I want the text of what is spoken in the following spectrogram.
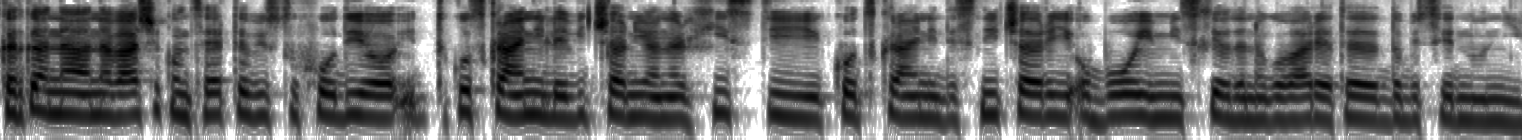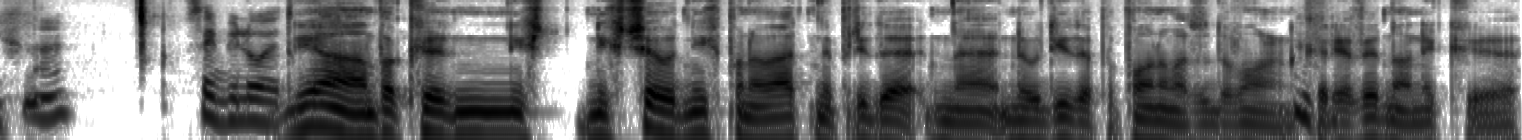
Skratka, na, na vaše koncerte v bistvu hodijo tako skrajni levičari, anarhisti, kot skrajni desničari, oboji mislijo, da nagovarjate dobesedno njih. Ne? Ja, ampak eh, nih, nihče od njih ponavadi ne, pride, ne, ne odide popolnoma zadovoljen, uh -huh. ker je vedno nek, eh,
